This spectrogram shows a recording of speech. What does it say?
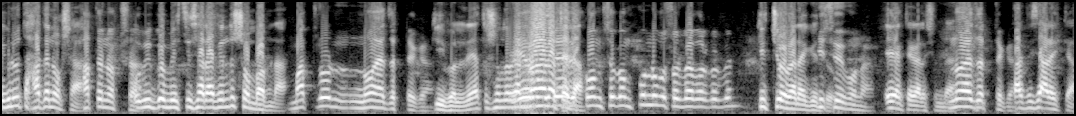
এগুলো তো হাতে নকশা। হাতে নকশা। অভিজ্ঞ মিস্ত্রি ছাড়া কিন্তু সম্ভব না। মাত্র নয় হাজার টাকা। কি বলেন এত সুন্দর নয় হাজার টাকা। কমসে কম পনেরো বছর ব্যবহার করবেন। কিচ্ছু হবে না কিছু হইব না। এই একটা কালেকশন নয় হাজার টাকা। তার পিছে আরেকটা।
